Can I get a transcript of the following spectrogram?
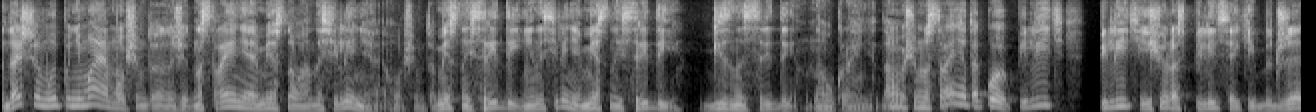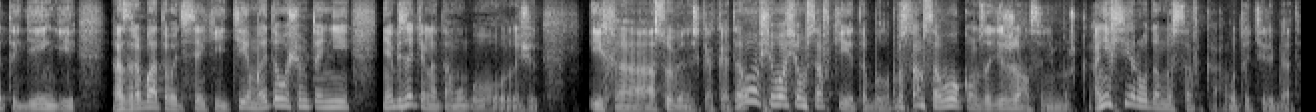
Дальше мы понимаем, в общем-то, значит, настроение местного населения, в общем-то, местной среды, не населения, местной среды, бизнес-среды на Украине. Там, в общем, настроение такое, пилить, пилить еще раз пилить всякие бюджеты, деньги, разрабатывать всякие темы. Это, в общем-то, не, не обязательно там, значит, их а, особенность какая-то. Вообще во всем совке это было. Просто там совок, он задержался немножко. Они все родом из совка, вот эти ребята.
